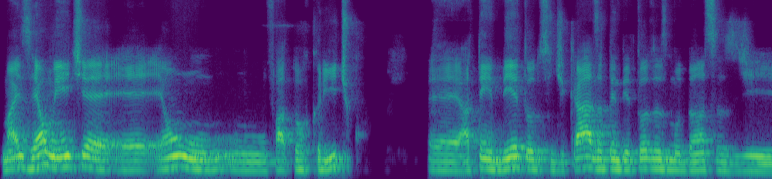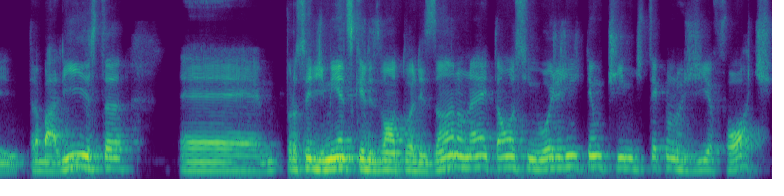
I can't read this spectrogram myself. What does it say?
Mas realmente é, é, é um, um, fator crítico é, atender todos os sindicatos, atender todas as mudanças de trabalhista, é, procedimentos que eles vão atualizando, né? Então, assim, hoje a gente tem um time de tecnologia forte,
